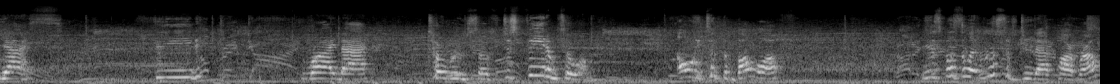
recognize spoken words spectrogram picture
Yes. Feed Ryback to Rusev. Just feed him to him. Oh, he took the bow off. You're supposed to let Rusev do that part, bro.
